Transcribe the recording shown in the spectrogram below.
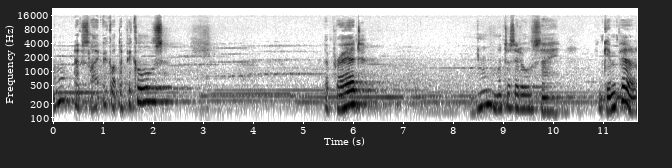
Oh, looks like we've got the pickles, the bread. Mm, what does it all say? Gimpel.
